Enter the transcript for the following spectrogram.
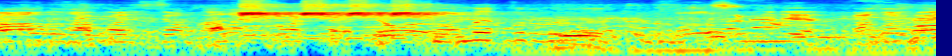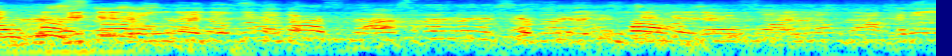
жалғыз оппозициялық партиясы сол үшін міне назарбаевтың жеке жауына айналған адам. Жеке жауына айналып ақыры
